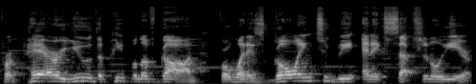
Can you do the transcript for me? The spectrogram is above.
prepare you, the people of God, for what is going to be an exceptional year.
